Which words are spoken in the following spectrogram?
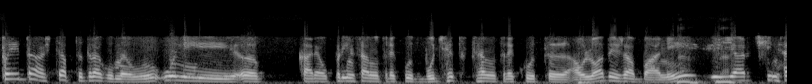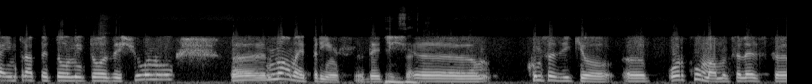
Păi da, așteaptă, dragul meu. Unii uh, care au prins anul trecut, bugetul pe anul trecut, uh, au luat deja banii, Da, da. iar cine a intrat pe 2021 uh, nu a mai prins. Deci, Exact. uh, cum să zic eu, uh, oricum am înțeles că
